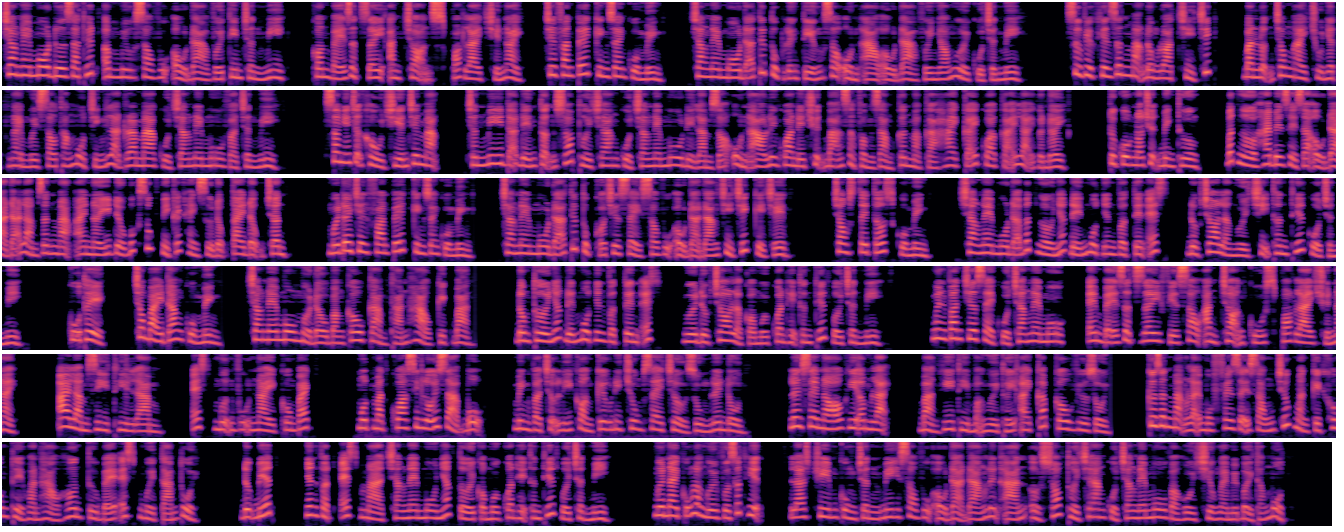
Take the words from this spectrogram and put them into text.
Trang Nemo đưa ra thuyết âm mưu sau vụ ẩu đả với Tim Trần My, con bé giật dây ăn chọn spotlight chiến này. Trên fanpage kinh doanh của mình, Trang Nemo đã tiếp tục lên tiếng sau ồn ào ẩu đả với nhóm người của Trần My. Sự việc khiến dân mạng đồng loạt chỉ trích, bàn luận trong ngày Chủ nhật ngày 16 tháng 1 chính là drama của Trang Nemo và Trần My. Sau những trận khẩu chiến trên mạng, Trần My đã đến tận shop thời trang của Trang Nemo để làm rõ ồn ào liên quan đến chuyện bán sản phẩm giảm cân mà cả hai cãi qua cãi lại gần đây. Từ cuộc nói chuyện bình thường, bất ngờ hai bên xảy ra ẩu đả đã làm dân mạng ai nấy đều bức xúc vì cách hành xử động tay động chân. Mới đây trên fanpage kinh doanh của mình, Trang Nemo đã tiếp tục có chia sẻ sau vụ ẩu đả đáng chỉ trích kể trên. Trong status của mình, Trang Nemo đã bất ngờ nhắc đến một nhân vật tên S, được cho là người chị thân thiết của Trần My. Cụ thể, trong bài đăng của mình, Trang Nemo mở đầu bằng câu cảm thán hảo kịch bản, đồng thời nhắc đến một nhân vật tên S, người được cho là có mối quan hệ thân thiết với Trần My. Nguyên văn chia sẻ của Trang Nemo, em bé giật dây phía sau ăn chọn cú spotlight chuyến này. Ai làm gì thì làm, S mượn vụ này công bách. Một mặt qua xin lỗi giả bộ, mình và trợ lý còn kêu đi chung xe chở dùm lên đồn. Lên xe nó ghi âm lại, bản ghi thì mọi người thấy ai cắp câu view rồi. Cư dân mạng lại một phen dậy sóng trước màn kịch không thể hoàn hảo hơn từ bé S 18 tuổi. Được biết, nhân vật S mà Trang Nemo nhắc tới có mối quan hệ thân thiết với Trần My. Người này cũng là người vừa xuất hiện livestream cùng Trần My sau vụ ẩu đả đáng lên án ở shop thời trang của Trang Nemo vào hồi chiều ngày 17 tháng 1.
